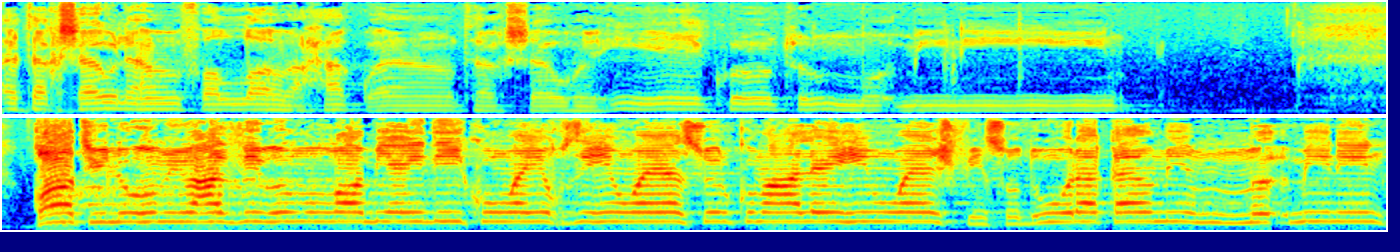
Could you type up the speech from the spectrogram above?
أتخشونهم فالله حق أن تخشوه إن كنتم مؤمنين. قاتلوهم يعذبهم الله بأيديكم ويخزيهم ويسركم عليهم ويشفي صدور قوم مؤمنين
